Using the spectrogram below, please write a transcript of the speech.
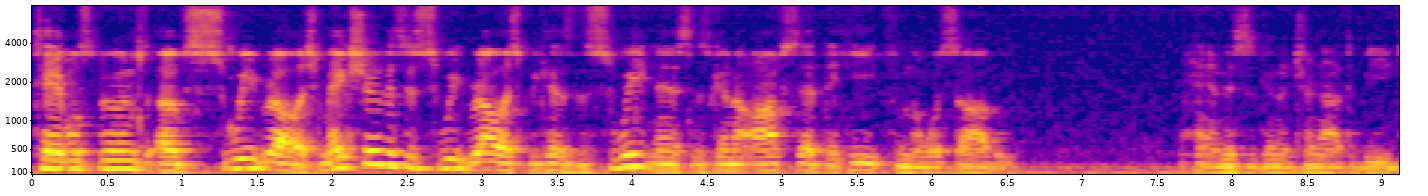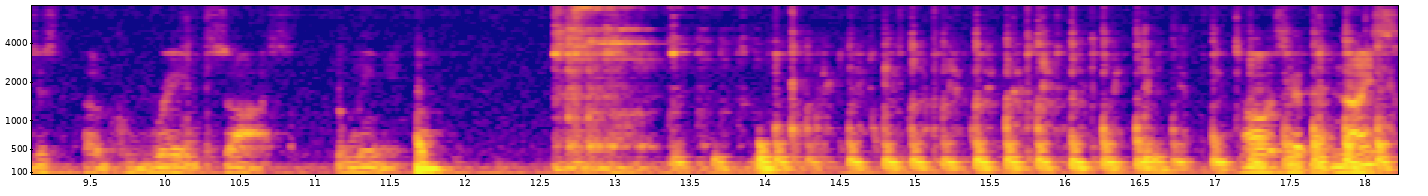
tablespoons of sweet relish. Make sure this is sweet relish because the sweetness is going to offset the heat from the wasabi. And this is gonna turn out to be just a great sauce, believe me. Oh, it's got that nice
